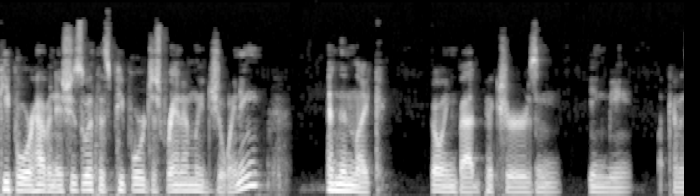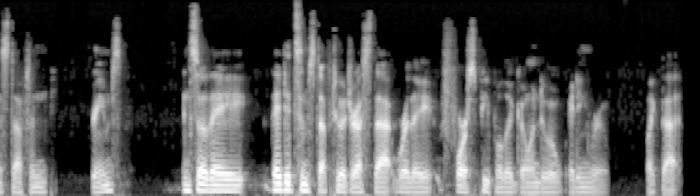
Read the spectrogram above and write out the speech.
people were having issues with is people were just randomly joining and then like showing bad pictures and being mean, that kind of stuff in streams. And so they they did some stuff to address that where they forced people to go into a waiting room like that.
